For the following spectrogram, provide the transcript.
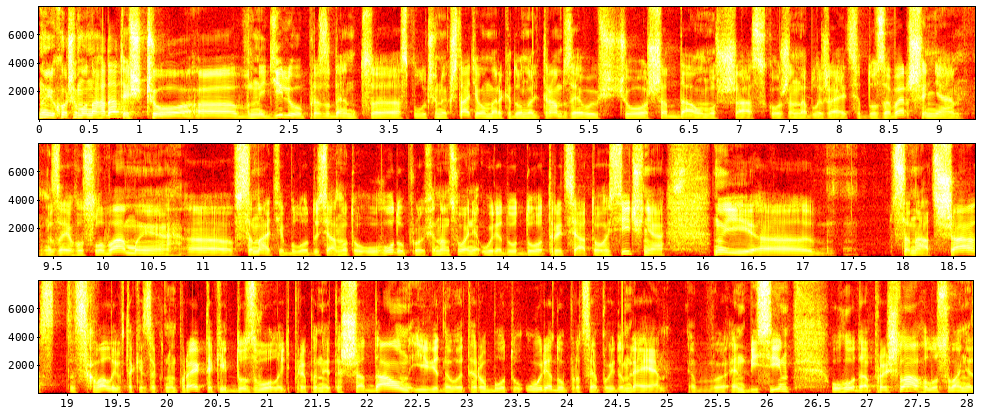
Ну і хочемо нагадати, що е, в неділю президент е, Сполучених Штатів Америки Дональд Трамп заявив, що шатдаун у США схоже наближається до завершення. За його словами, е, в Сенаті було досягнуто угоду про фінансування уряду до 30 січня. Ну і Сенат США схвалив такий законопроект, який дозволить припинити шатдаун і відновити роботу уряду. Про це повідомляє в NBC. Угода пройшла голосування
